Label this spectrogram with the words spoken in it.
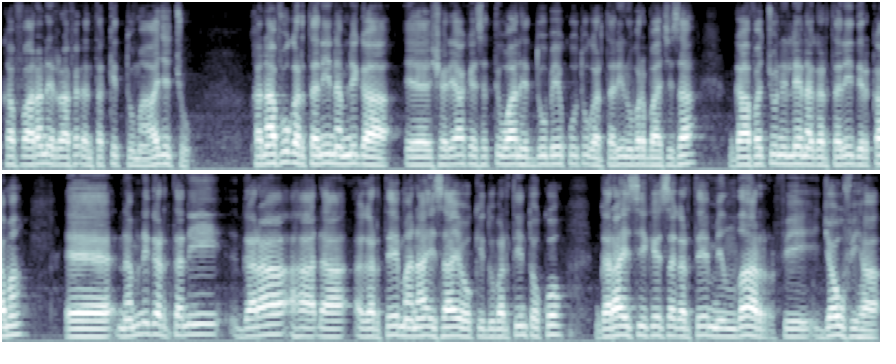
kaffaaraan irraa fedhan takkittumaa jechuu kanaafuu gartanii namni gaa shari'aa keessatti waan hedduu beekuutu gartanii nu barbaachisa gaafachuun illee agartanii dirqama namni gartanii garaa haadha agartee manaa isaa yookiin dubartiin tokko garaa isii keessa gartee minzaar fi jawfihaa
